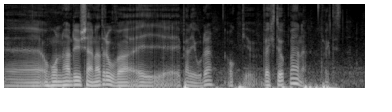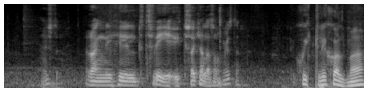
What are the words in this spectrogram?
Eh, och hon hade ju tjänat Rova i, i perioder och växte upp med henne faktiskt. Just det. Ragnhild Tveyxa kallas hon. Just det. Skicklig sköldmö,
